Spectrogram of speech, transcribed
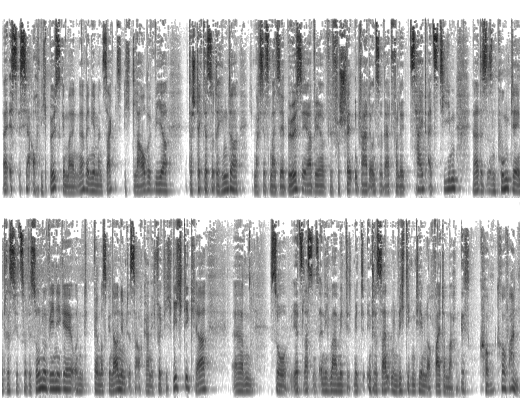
Weil es ist ja auch nicht bös gemeint, ne? wenn jemand sagt, ich glaube, wir, da steckt das so dahinter, ich mache es jetzt mal sehr böse, ja, wir, wir verschwenden gerade unsere wertvolle Zeit als Team. Ja, das ist ein Punkt, der interessiert sowieso nur wenige und wenn man es genau nimmt, ist er auch gar nicht wirklich wichtig, ja. Ähm, so, jetzt lasst uns endlich mal mit, mit interessanten und wichtigen Themen auch weitermachen. Es kommt drauf an.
